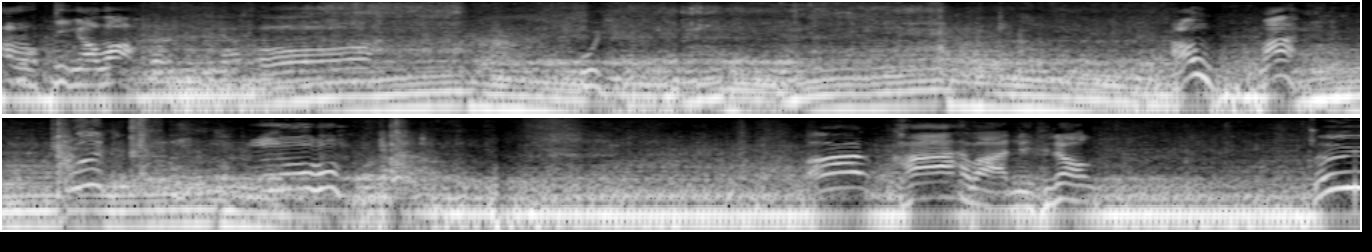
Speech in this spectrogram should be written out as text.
เอา เอาวะโอ้อุ้ยเอามาลุยโอ้เออขาบาทนี่พี่น้องเฮ้ย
